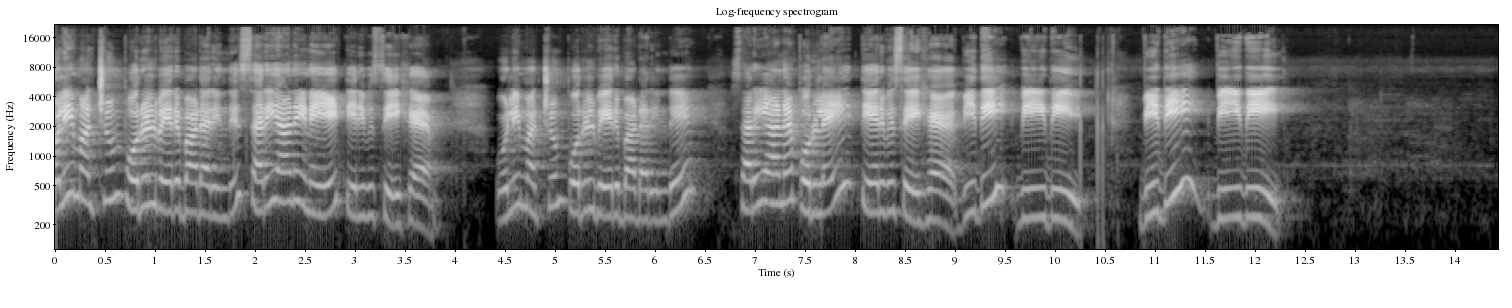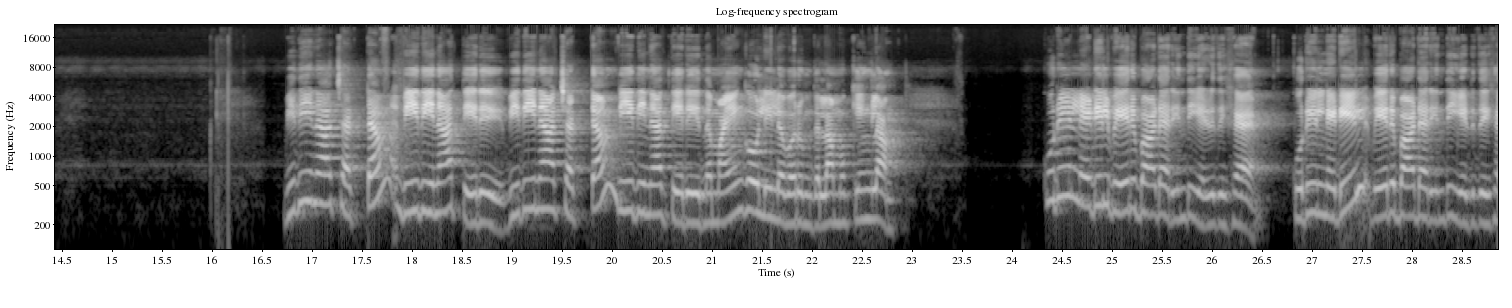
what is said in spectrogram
ஒளி மற்றும் பொருள் வேறுபாடு அறிந்து சரியான இணையை தெரிவு செய்க. ஒளி மற்றும் பொருள் வேறுபாடு அறிந்து சரியான பொருளை தேர்வு செய்க. விதி வீதி. விதி வீதி. விதினா சட்டம் வீதினா தெரு. விதினா சட்டம் வீதினா தெரு. இந்த மயங்கோலியில் வரும் இதெல்லாம் ஓகேங்களா? குறில் நெடில் வேறுபாடு அறிந்து எழுதுக. குறில் நெடில் வேறுபாடு அறிந்து எழுதுக.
